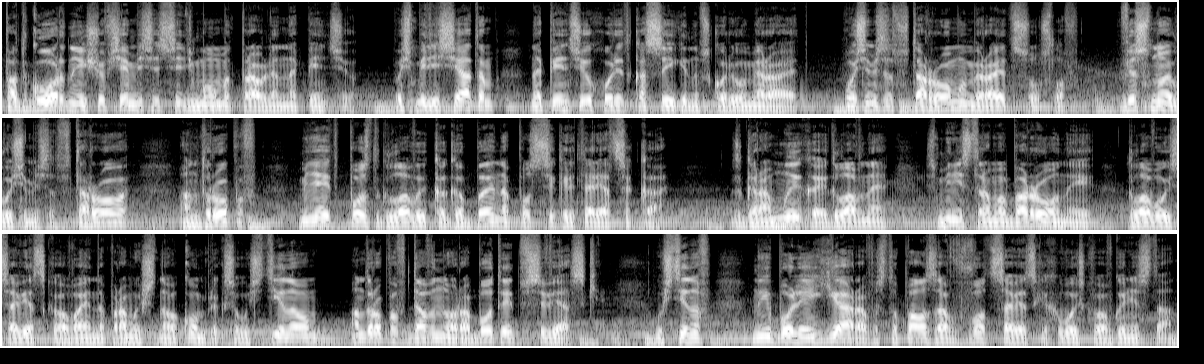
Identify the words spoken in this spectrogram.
Подгорный еще в 77-м отправлен на пенсию. В 80-м на пенсию уходит Косыгин и вскоре умирает. В 82-м умирает Суслов. Весной 82-го Андропов меняет пост главы КГБ на пост секретаря ЦК. С Громыко и, главное, с министром обороны и главой советского военно-промышленного комплекса Устиновым Андропов давно работает в связке. Устинов наиболее яро выступал за ввод советских войск в Афганистан.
